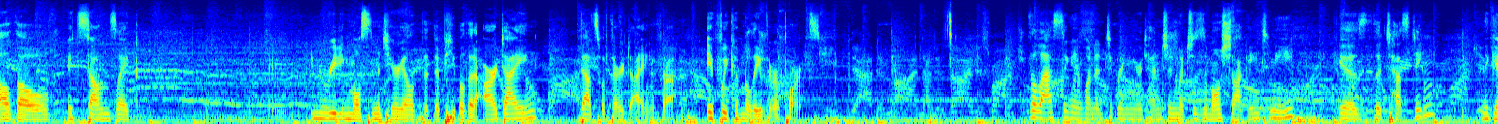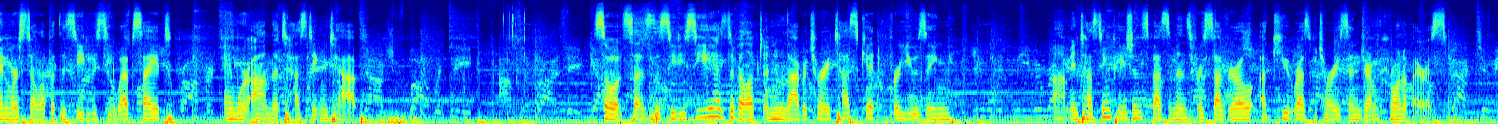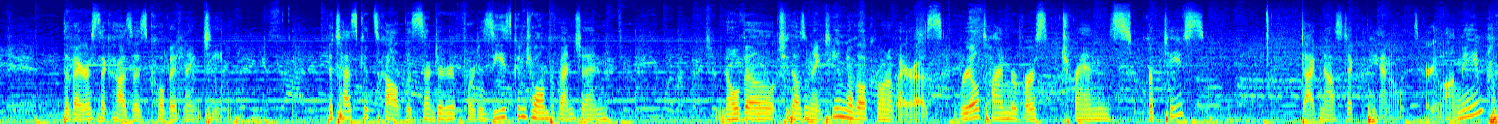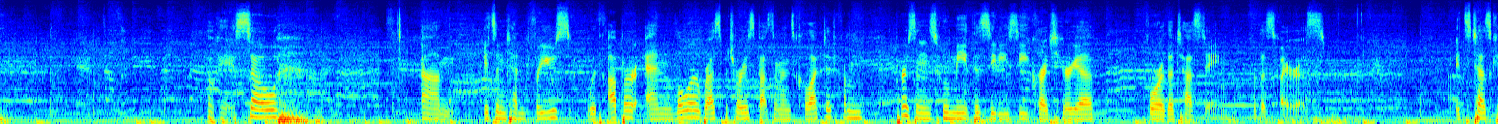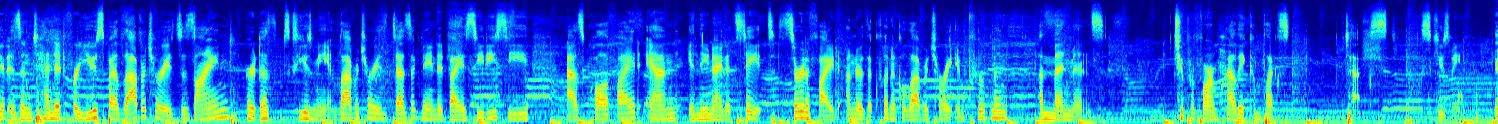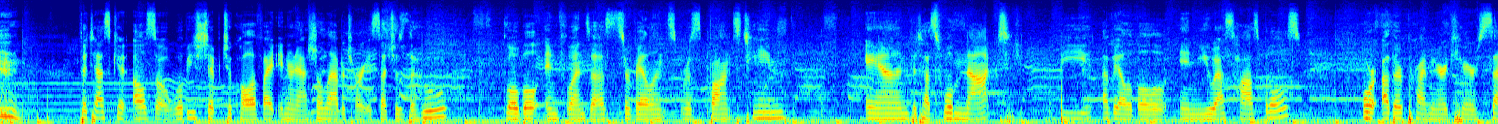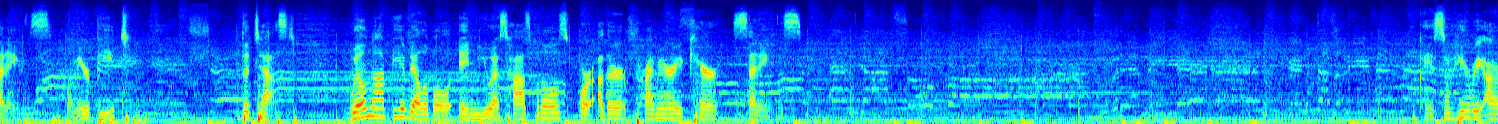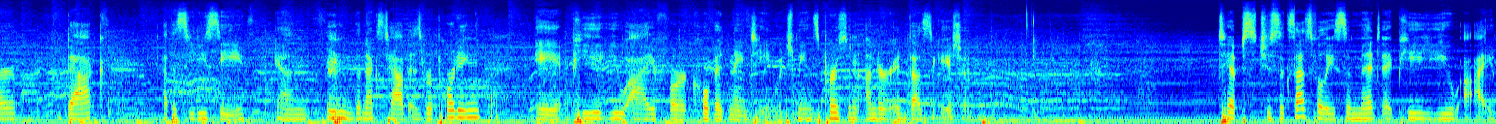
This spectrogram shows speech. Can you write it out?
Although it sounds like in reading most of the material that the people that are dying, that's what they're dying from, if we can believe the reports. The last thing I wanted to bring your attention, which is the most shocking to me, is the testing. And again, we're still up at the CDC website and we're on the testing tab. So it says the CDC has developed a new laboratory test kit for using um, in testing patient specimens for several acute respiratory syndrome coronavirus, the virus that causes COVID 19. The test kit's called the Center for Disease Control and Prevention Novel 2019 Novel Coronavirus Real Time Reverse Transcriptase Diagnostic Panel. It's a very long name. Okay, so um, it's intended for use with upper and lower respiratory specimens collected from persons who meet the CDC criteria for the testing for this virus. Its test kit is intended for use by laboratories designed, or des- excuse me, laboratories designated by a CDC as qualified and in the United States certified under the Clinical Laboratory Improvement Amendments to perform highly complex tests. Excuse me. the test kit also will be shipped to qualified international laboratories such as the WHO, Global Influenza Surveillance Response Team, and the test will not be available in U.S. hospitals or other primary care settings. Let me repeat the test will not be available in U.S. hospitals or other primary care settings. Okay, so here we are back at the CDC And the next tab is reporting a PUI for COVID 19, which means person under investigation. Tips to successfully submit a PUI.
